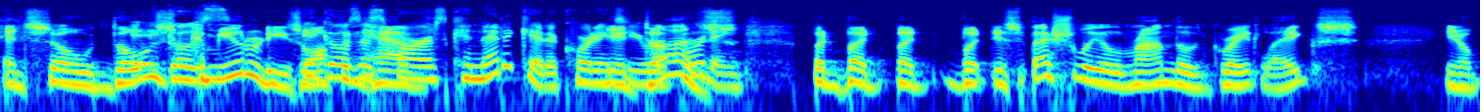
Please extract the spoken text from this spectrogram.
And so those goes- communities it often goes as have far as Connecticut, according to your does. reporting. But but but but especially around the Great Lakes, you know,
